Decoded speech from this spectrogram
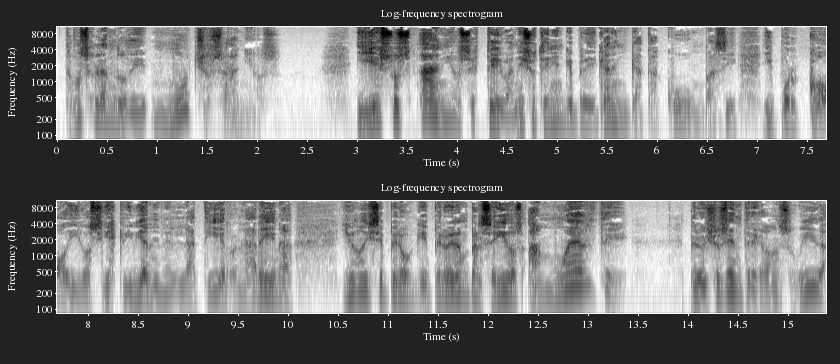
estamos hablando de muchos años. Y esos años, Esteban, ellos tenían que predicar en catacumbas y, y por códigos y escribían en el- la tierra, en la arena. Y uno dice, pero, que, pero eran perseguidos a muerte. Pero ellos se entregaban su vida.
